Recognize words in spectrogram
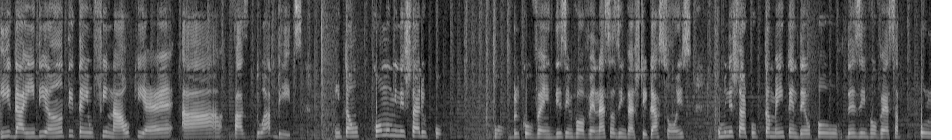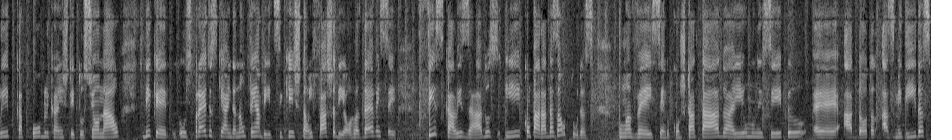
e daí em diante tem o final, que é a fase do habits. Então, como o Ministério Público vem desenvolvendo essas investigações, o Ministério Público também entendeu por desenvolver essa política pública institucional de que os prédios que ainda não têm habites e que estão em faixa de orlas devem ser fiscalizados e comparados às alturas. Uma vez sendo constatado, aí o município é, adota as medidas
